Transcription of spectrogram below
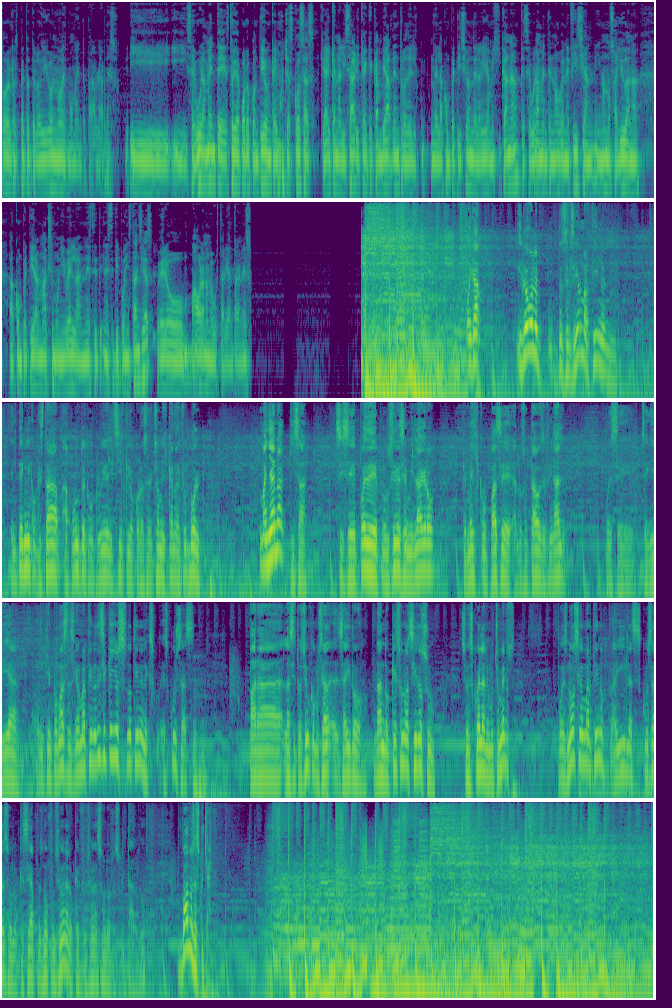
todo el respeto te lo digo, no es momento para hablar de eso. Y, seguramente estoy de acuerdo contigo en que hay muchas cosas que hay que analizar y que hay que cambiar dentro de la competición de la Liga Mexicana, que seguramente no benefician y no nos ayudan a, a competir al máximo nivel en este, en este tipo de instancias, pero ahora no me gustaría entrar en eso. Oiga, y luego, pues el señor Martín, el, técnico que está a punto de concluir el ciclo con la selección mexicana de fútbol, mañana quizá, si se puede producir ese milagro, que México pase a los octavos de final, pues eh, seguiría un tiempo más. El señor Martínez dice que ellos no tienen excusas para la situación como se ha, se ha, ido dando, que eso no ha sido su, su escuela, ni mucho menos. Pues no, señor Martino, ahí las excusas o lo que sea, pues no funciona, lo que funciona son los resultados. Vamos a escuchar.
